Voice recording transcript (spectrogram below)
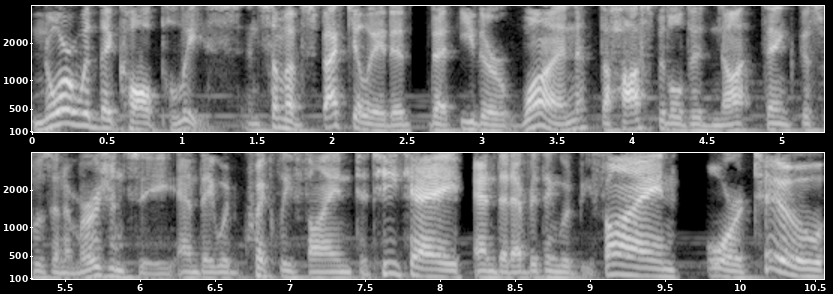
nor would they call police. And some have speculated that either one, the hospital did not think this was an emergency and they would quickly find Tatike and that everything would be fine, or two,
